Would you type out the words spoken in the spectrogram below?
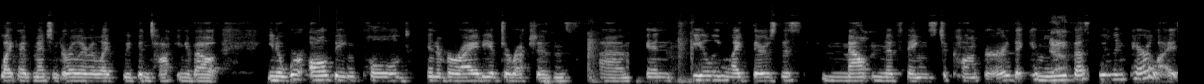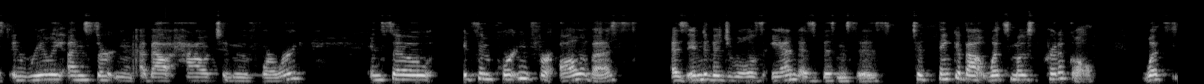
like i mentioned earlier like we've been talking about you know we're all being pulled in a variety of directions um, and feeling like there's this mountain of things to conquer that can yeah. leave us feeling paralyzed and really uncertain about how to move forward and so it's important for all of us as individuals and as businesses to think about what's most critical what's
